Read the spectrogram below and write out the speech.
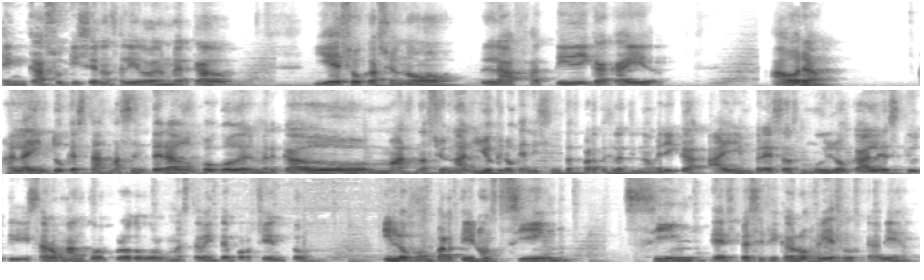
en caso quisieran salir del mercado. Y eso ocasionó la fatídica caída. Ahora, Alain, tú que estás más enterado un poco del mercado más nacional, yo creo que en distintas partes de Latinoamérica hay empresas muy locales que utilizaron Anchor Protocol con este 20% y lo compartieron sin, sin especificar los riesgos que había.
